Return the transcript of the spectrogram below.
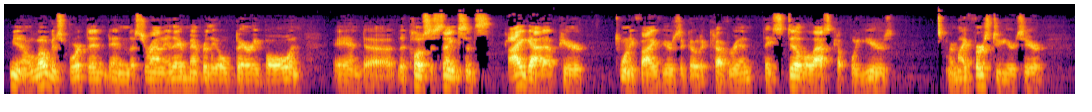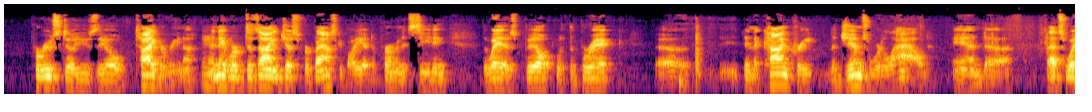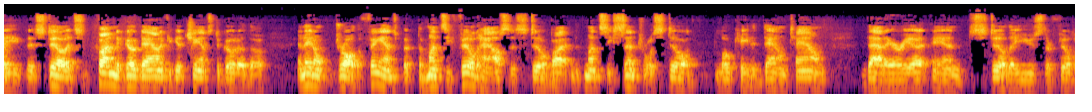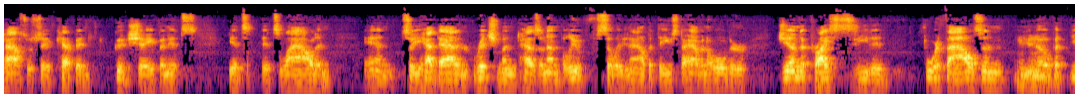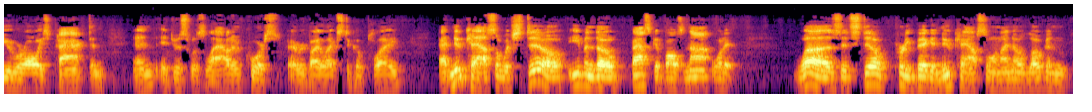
you know Logansport and, and the surrounding they remember the old Berry Bowl and and uh, the closest thing since I got up here 25 years ago to cover in they still the last couple of years or my first two years here Peru still used the old Tiger Arena. And they were designed just for basketball. You had the permanent seating the way it was built with the brick uh, in the concrete the gyms were loud. And uh, that's way it's still it's fun to go down if you get a chance to go to the and they don't draw the fans, but the Muncie Field House is still by Muncie Central is still located downtown that area, and still they use their field house, which they've kept in good shape, and it's it's it's loud and and so you had that, and Richmond has an unbelievable facility now, but they used to have an older gym that probably seated four thousand, mm-hmm. you know, but you were always packed and and it just was loud. And of course, everybody likes to go play at Newcastle, which still, even though basketball's not what it was, it's still pretty big in Newcastle. And I know Logan,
